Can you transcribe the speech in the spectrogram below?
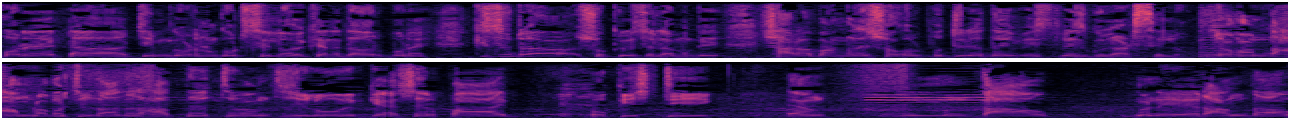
পরে একটা টিম গঠন করছিল ওইখানে দেওয়ার পরে কিছুটা সক্রিয় ছিল এমনকি সারা বাংলাদেশ সকল পত্রিকাতে স্পেসগুলো আসছিল। যখন হামলা করছিল তাদের হাতে হচ্ছে ছিল ওই গ্যাসের পাইপ হকি স্টিক এবং দাও মানে রান দাও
